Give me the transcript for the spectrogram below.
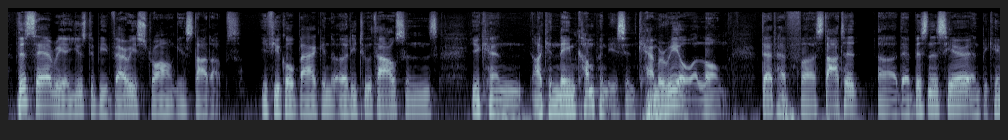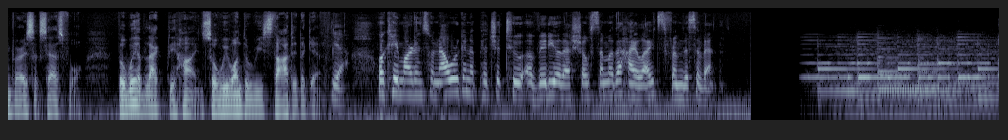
this area used to be very strong in startups. If you go back in the early 2000s, you can, I can name companies in Camarillo alone that have uh, started uh, their business here and became very successful. But we have lagged behind, so we want to restart it again. Yeah. Okay, Martin, so now we're going to pitch it to a video that shows some of the highlights from this event.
